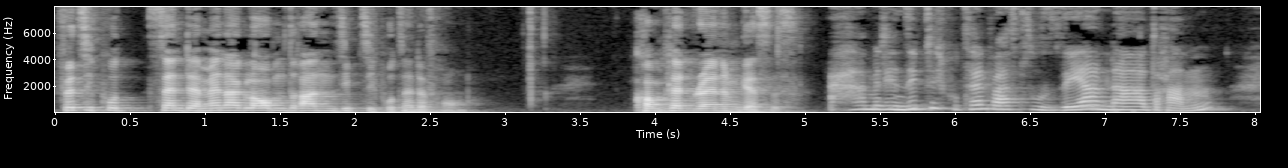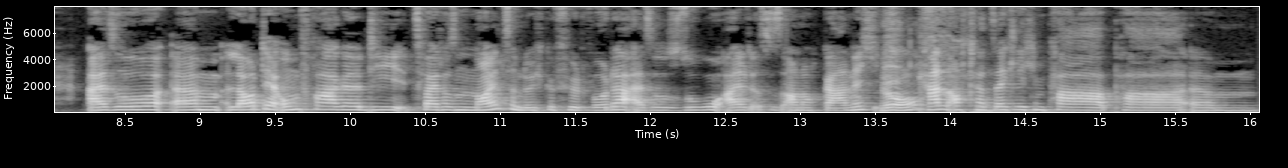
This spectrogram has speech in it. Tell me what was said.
40% der Männer glauben dran, 70% der Frauen. Komplett random guesses. Ah, mit den 70 Prozent warst du sehr nah dran. Also ähm, laut der Umfrage, die 2019 durchgeführt wurde, also so alt ist es auch noch gar nicht. Ja. Ich kann auch tatsächlich ein paar, paar ähm,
